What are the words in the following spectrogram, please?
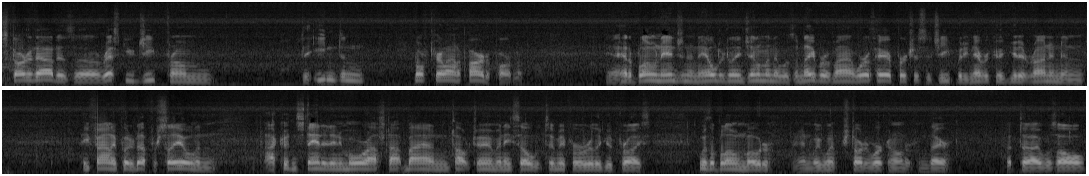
Started out as a rescue Jeep from the Edenton, North Carolina Fire Department. And it had a blown engine and the elderly gentleman that was a neighbor of mine Worth Hare purchased a Jeep but he never could get it running and he finally put it up for sale and I couldn't stand it anymore. I stopped by and talked to him and he sold it to me for a really good price with a blown motor and we went started working on it from there. But uh, it was all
